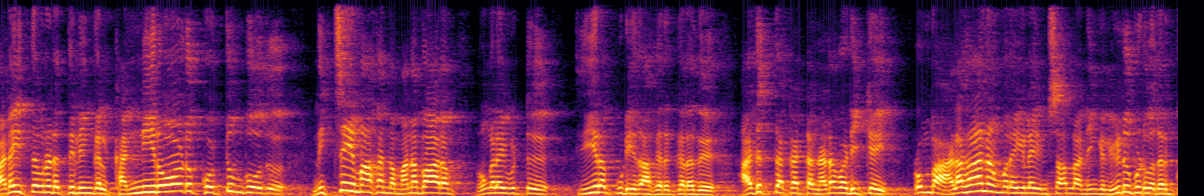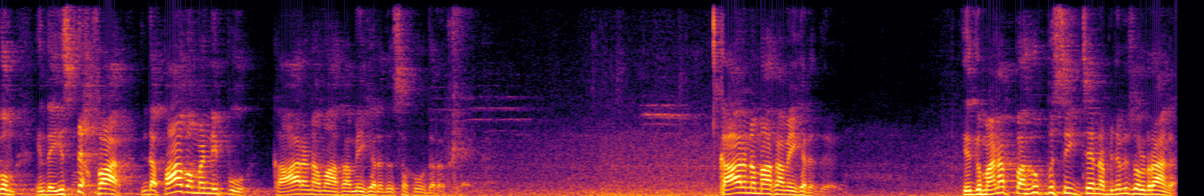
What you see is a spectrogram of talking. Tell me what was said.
படைத்தவனிடத்தில் நீங்கள் கண்ணீரோடு கொட்டும் போது நிச்சயமாக அந்த மனபாரம் உங்களை விட்டு தீரக்கூடியதாக இருக்கிறது. அடுத்த கட்ட நடவடிக்கை ரொம்ப அழகான முறையில் இன்ஷால்லா நீங்கள் ஈடுபடுவதற்கும் இந்த இஸ்திஃபார் இந்த பாவ மன்னிப்பு காரணமாக அமைகிறது சகோதரர்களே. காரணமாக அமைகிறது. இதுக்கு மனப்பகுப்பு சிகிச்சை அப்படின்னு சொல்லி சொல்கிறாங்க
